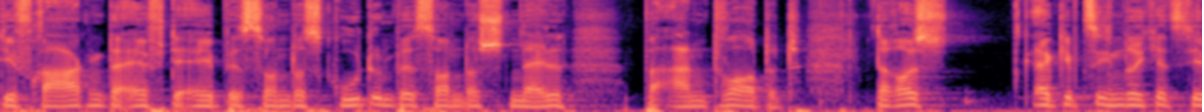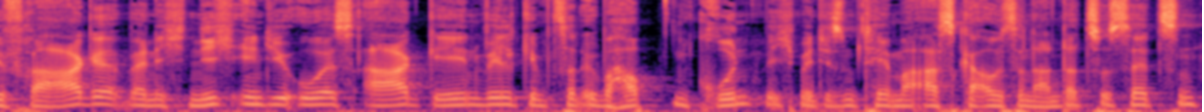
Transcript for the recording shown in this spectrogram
die Fragen der FDA besonders gut und besonders schnell beantwortet. Daraus ergibt sich natürlich jetzt die Frage, wenn ich nicht in die USA gehen will, gibt es dann überhaupt einen Grund, mich mit diesem Thema ASCA auseinanderzusetzen?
